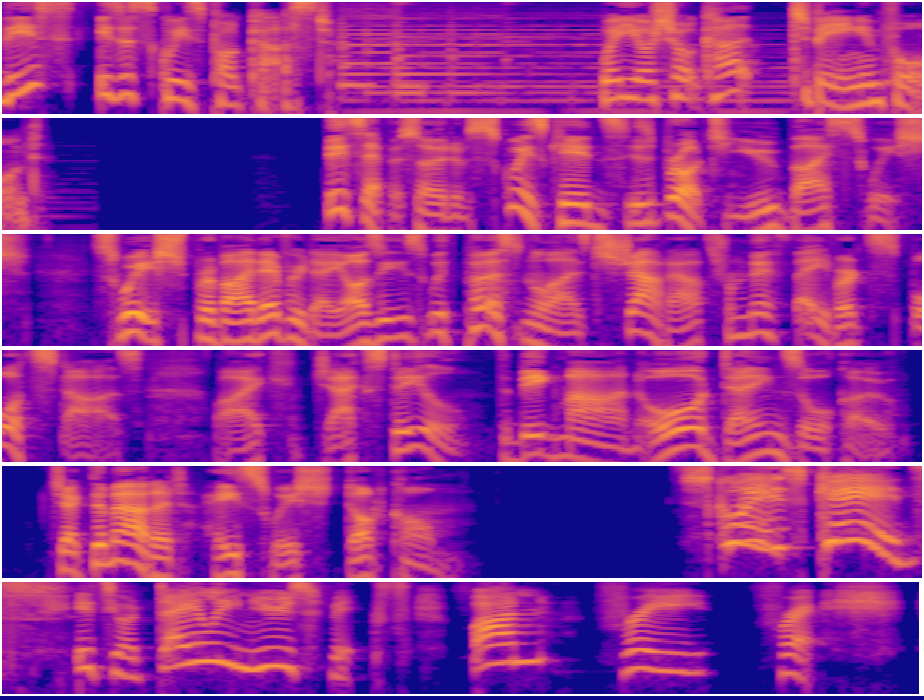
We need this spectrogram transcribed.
This is a Squiz podcast. We're your shortcut to being informed. This episode of Squiz Kids is brought to you by Swysh. Swysh provide everyday Aussies with personalised shout-outs from their favourite sports stars, like Jack Steele, the Big Man, or Dayne Zorko. Check them out at heyswysh.com. Squiz Kids! It's your daily news fix. Fun, free, fresh.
